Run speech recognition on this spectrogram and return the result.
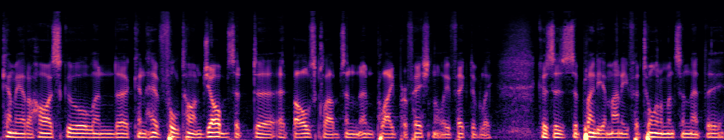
come out of high school and uh, can have full time jobs at uh, at bowls clubs and, and play professionally effectively, because there's uh, plenty of money for tournaments and that there.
